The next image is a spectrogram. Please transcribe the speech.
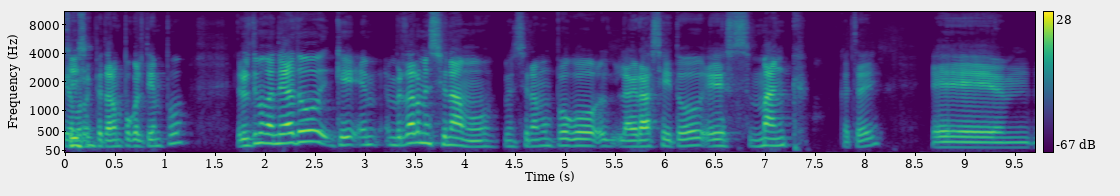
queremos respetar un poco el tiempo. El último candidato, que en, verdad lo mencionamos, mencionamos un poco la gracia y todo, es Mank, ¿cachai? Eh,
